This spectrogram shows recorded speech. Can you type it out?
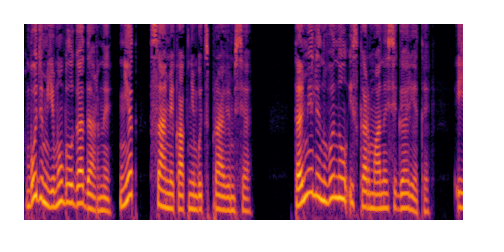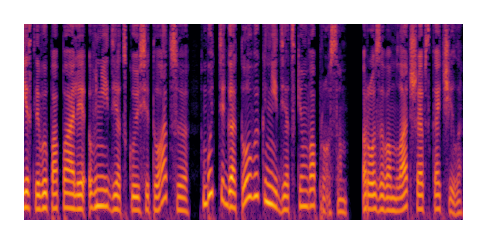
будем ему благодарны. Нет, сами как-нибудь справимся. Томилин вынул из кармана сигареты. Если вы попали в недетскую ситуацию, будьте готовы к недетским вопросам. Розова-младшая вскочила.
